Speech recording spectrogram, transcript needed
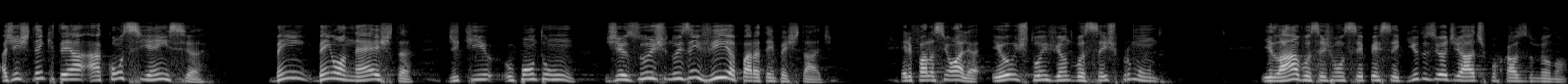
a gente tem que ter a, a consciência bem, bem honesta de que o ponto um, Jesus nos envia para a tempestade. Ele fala assim: Olha, eu estou enviando vocês para o mundo. E lá vocês vão ser perseguidos e odiados por causa do meu nome.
